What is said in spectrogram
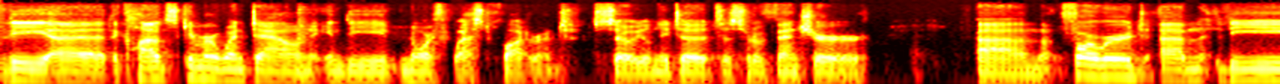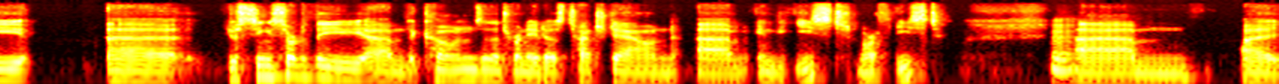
the uh, the cloud skimmer went down in the northwest quadrant, so you'll need to to sort of venture um, forward. Um, the uh, you're seeing sort of the um, the cones and the tornadoes touch down um, in the east, northeast. Mm. Uh,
